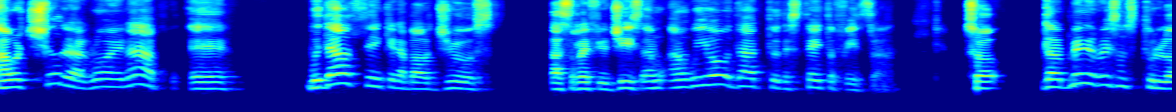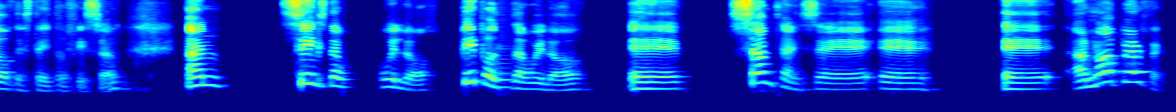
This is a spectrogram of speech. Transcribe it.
Our children are growing up uh, without thinking about Jews as refugees, and, and we owe that to the state of Israel. So there are many reasons to love the state of Israel, and things that we love, people that we love, uh, sometimes uh, uh, are not perfect.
